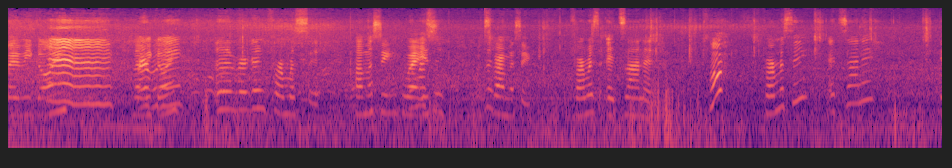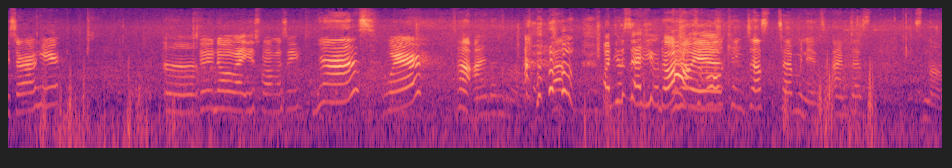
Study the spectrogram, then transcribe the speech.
Where are we going? Where are we going? Uh, we're going pharmacy. Pharmacy. Where is what's pharmacy? Pharmacy, it's on it. Huh? Pharmacy, it's on it. It's around here. Uh, Do you know where is pharmacy? yes. Where? Huh, I don't know. But you said you know have it. to walk in just 10 minutes. I'm just now.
